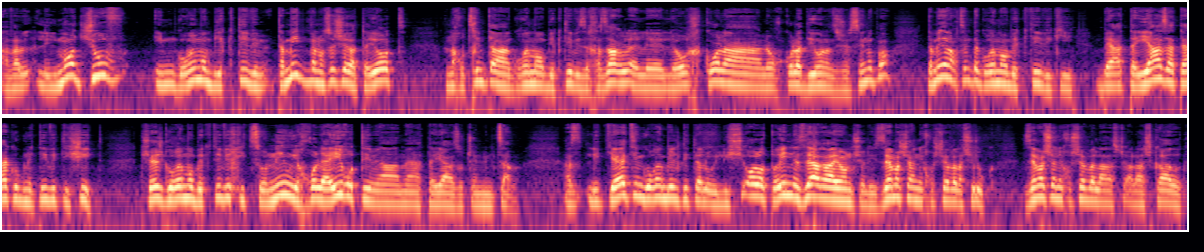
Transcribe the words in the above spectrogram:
אבל ללמוד שוב עם גורמים אובייקטיביים. תמיד בנושא של הטיות, אנחנו צריכים את הגורם האובייקטיבי. זה חזר לאורך כל, ה, לאורך כל הדיון הזה שעשינו פה. תמיד אנחנו צריכים את הגורם האובייקטיבי, כי בהטיה זה הטיה קוגניטיבית אישית. כשיש גורם אובייקטיבי חיצוני, הוא יכול להעיר אותי מה, מההטיה הזאת שאני נמצא בה. אז להתייעץ עם גורם בלתי תלוי, לשאול אותו, הנה זה הרעיון שלי, זה מה שאני חושב על השוק, זה מה שאני חושב על, ההש... על ההשקעה הזאת,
